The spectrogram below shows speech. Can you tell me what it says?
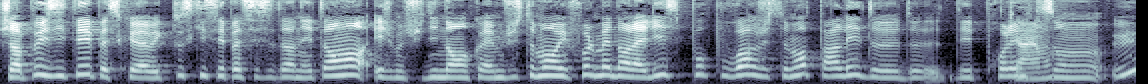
j'ai un peu hésité parce qu'avec tout ce qui s'est passé ces derniers temps, et je me suis dit non, quand même, justement, il faut le mettre dans la liste pour pouvoir justement parler de, de- des problèmes qu'ils ont eus.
